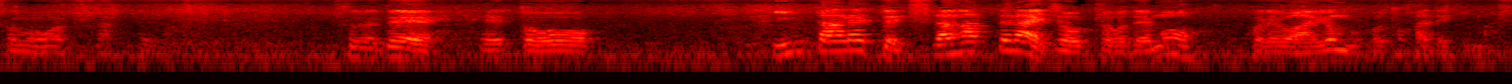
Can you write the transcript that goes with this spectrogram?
そのまま使ってます。それで、えーと、インターネットにつながってない状況でもこれは読むことができます、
